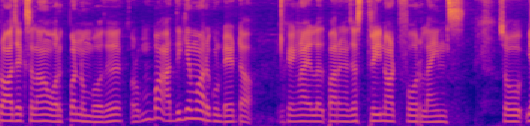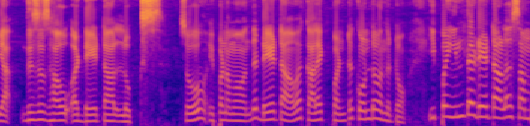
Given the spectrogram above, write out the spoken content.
ப்ராஜெக்ட்ஸ் எல்லாம் ஒர்க் பண்ணும்போது ரொம்ப அதிகமாக இருக்கும் டேட்டா ஓகேங்களா இல்லை பாருங்கள் just three not four lines so yeah this is how a data looks so இப்போ நம்ம வந்து டேட்டாவை கலெக்ட் பண்ணிட்டு கொண்டு வந்துட்டோம். இப்போ இந்த டேட்டாவில் சம்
